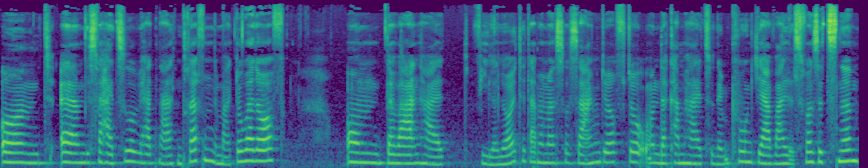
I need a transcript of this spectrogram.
Und ähm, das war halt so, wir hatten halt ein Treffen in Magdoberdorf und da waren halt viele Leute da, wenn man so sagen dürfte. Und da kam halt zu dem Punkt, ja, weil das Vorsitzende,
